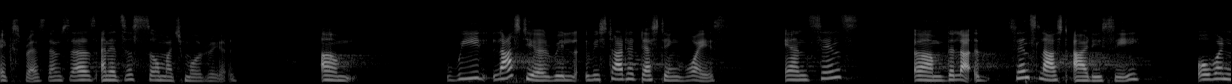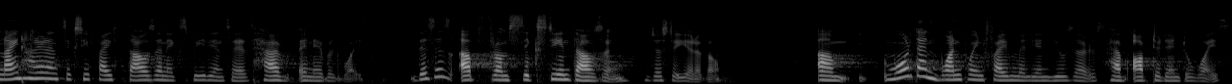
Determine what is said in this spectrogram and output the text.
express themselves, and it's just so much more real. Um, we, last year, we, we started testing voice, and since, um, the la since last RDC, over 965,000 experiences have enabled voice. This is up from 16,000 just a year ago. Um, more than 1.5 million users have opted into voice.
